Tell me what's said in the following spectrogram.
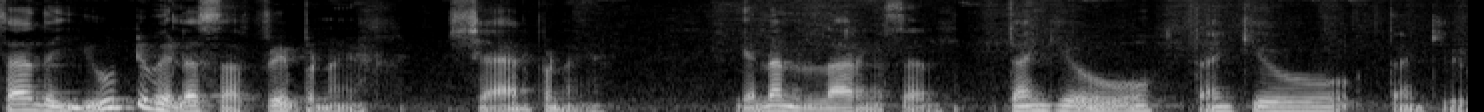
சார் இந்த யூடியூப் எல்லாம் சப்ஸ்கிரைப் பண்ணுங்கள் ஷேர் பண்ணுங்கள் எல்லாம் நல்லா இருங்க சார். தேங்க்யூ தேங்க்யூ தேங்க்யூ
